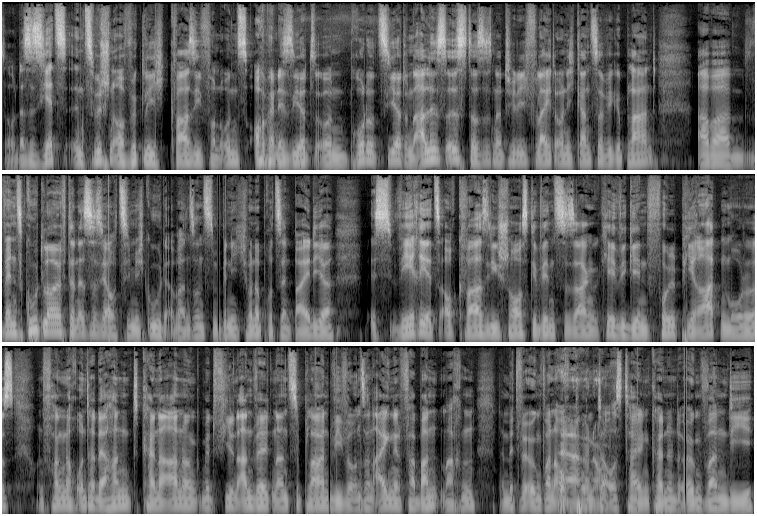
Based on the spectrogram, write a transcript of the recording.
So, dass es jetzt inzwischen auch wirklich quasi von uns organisiert und produziert und alles ist, das ist natürlich vielleicht auch nicht ganz so wie geplant. Aber wenn es gut läuft, dann ist es ja auch ziemlich gut. Aber ansonsten bin ich 100% bei dir. Es wäre jetzt auch quasi die Chance gewesen zu sagen, okay, wir gehen voll Piratenmodus und fangen noch unter der Hand, keine Ahnung, mit vielen Anwälten an zu planen, wie wir unseren eigenen Verband machen, damit wir irgendwann auch ja, Punkte genau. austeilen können und irgendwann die,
